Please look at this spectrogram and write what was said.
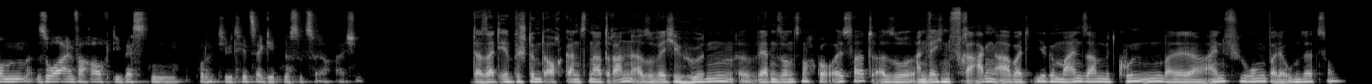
um so einfach auch die besten Produktivitätsergebnisse zu erreichen. Da seid ihr bestimmt auch ganz nah dran. Also welche Hürden äh, werden sonst noch geäußert? Also an welchen Fragen arbeitet ihr gemeinsam mit Kunden bei der Einführung, bei der Umsetzung?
